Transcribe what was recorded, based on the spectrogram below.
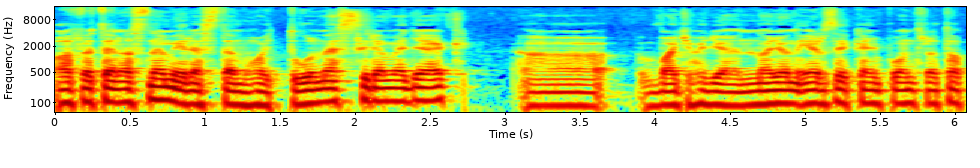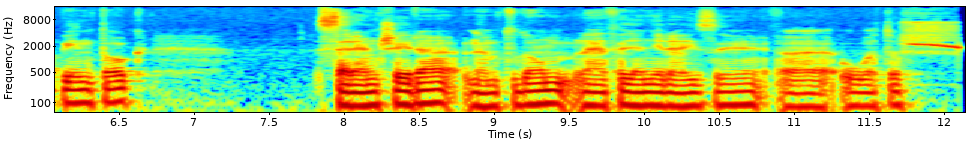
Alapvetően azt nem éreztem, hogy túl messzire megyek, uh, vagy hogy olyan nagyon érzékeny pontra tapintok, szerencsére, nem tudom, lehet, hogy ennyire izé, óvatos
